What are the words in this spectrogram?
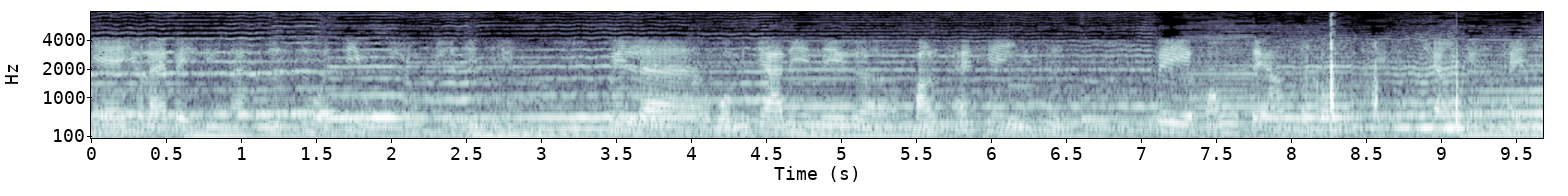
天又来北京了，这是我第五十五次进京。为了我们家的那个房子拆迁仪式，被黄沈阳市黄浦区强行拆迁。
